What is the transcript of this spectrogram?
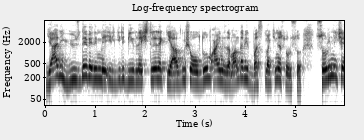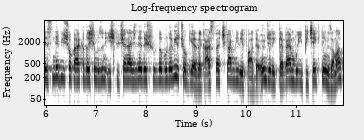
Yani yüzde verimle ilgili birleştirerek yazmış olduğum aynı zamanda bir basit makine sorusu. Sorunun içerisinde birçok arkadaşımızın iş güç enerjide de şurada burada birçok yerde karşısına çıkan bir ifade. Öncelikle ben bu ipi çektiğim zaman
